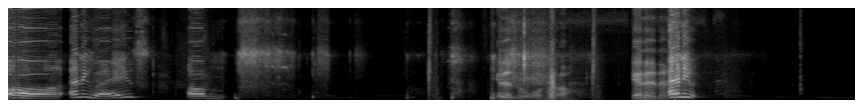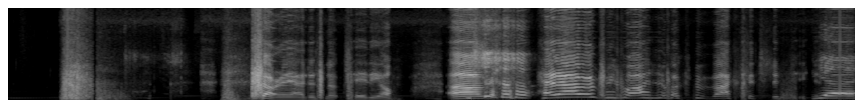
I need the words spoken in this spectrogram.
Uh, anyways, um, Get in the water. Get in it. any, Sorry, I just knocked Sadie off. Um, hello everyone, welcome back to Chippy. yeah,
